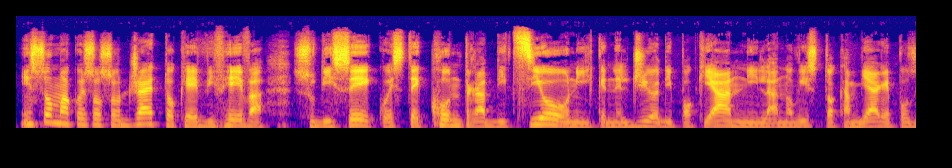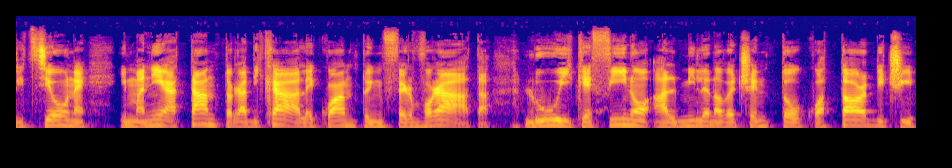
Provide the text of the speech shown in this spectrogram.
Insomma questo soggetto che viveva su di sé queste contraddizioni che nel giro di pochi anni l'hanno visto cambiare posizione in maniera tanto radicale quanto infervorata, lui che fino al 1914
